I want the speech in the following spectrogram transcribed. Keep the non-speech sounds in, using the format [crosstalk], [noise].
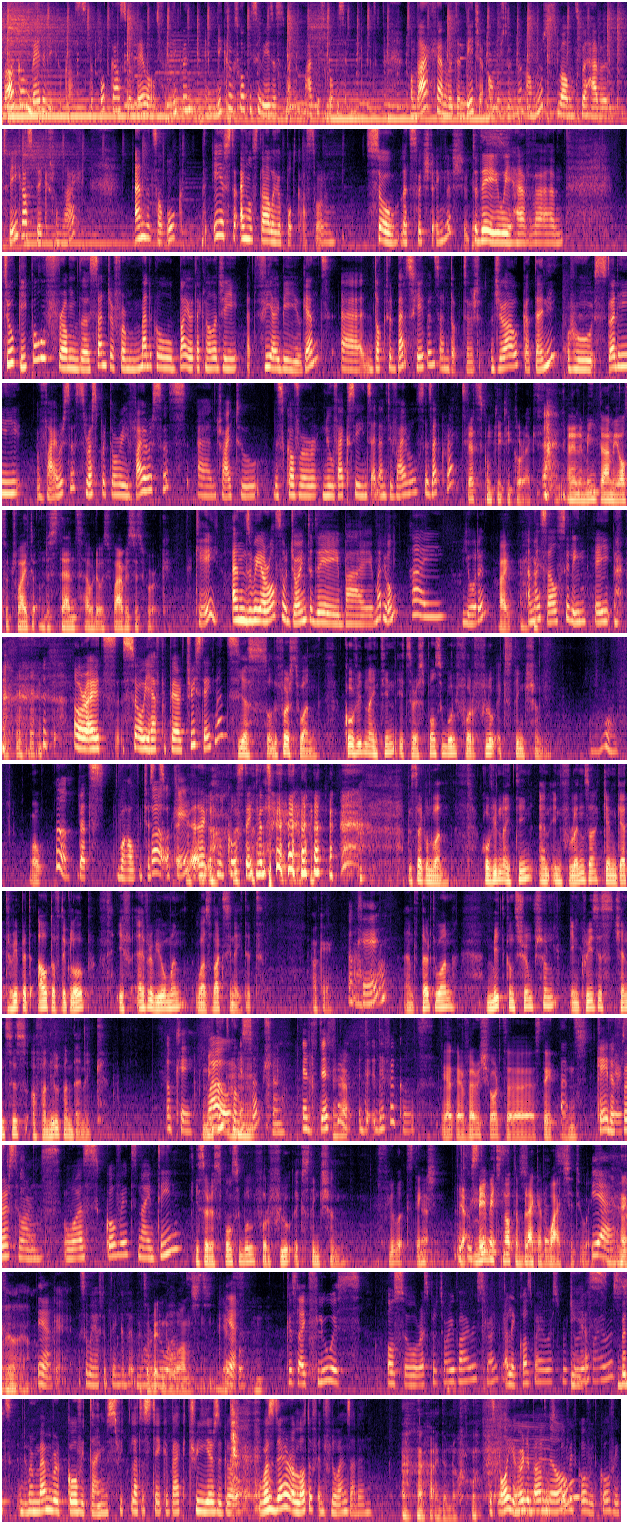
Welkom bij de Microcast, de podcast waarbij we ons verdiepen in microscopische wezens met een macroscopische impact. Vandaag gaan we het een beetje anders doen dan anders, want we hebben twee gastsprekers vandaag. En het zal ook de eerste Engelstalige podcast worden. So, let's switch to English. Today we have um, two people from the Center for Medical Biotechnology at VIB Ghent, uh, Dr. Bert Schepens and Dr. Joao Cateni, who study viruses, respiratory viruses, and try to discover new vaccines and antivirals. Is that correct? That's completely correct. [laughs] and in the meantime, we also try to understand how those viruses work. Okay. And we are also joined today by Marion. Hi. Joren. Hi. And myself, Celine. Hey. [laughs] All right. So you have prepared three statements. Yes, so the first one COVID 19 is responsible for flu extinction. Well, That's wow, just Wow, okay. a cool, [laughs] cool statement. [laughs] [laughs] The second one COVID 19 and influenza can get ripped out of the globe if every human was vaccinated. okay. Okay. Uh-huh. And the third one meat consumption increases chances of a new pandemic. Okay. Meat Wow. Consumption. It's different. D- difficult. Yeah, they're very short uh, statements. Okay, the first one was COVID 19. Is responsible for flu extinction. Flu extinction. But yeah, maybe it's not a black and white situation. Yeah. [laughs] yeah, yeah. Yeah. Okay, so we have to think a bit more. It's a bit nuanced. nuanced. Okay. Yeah. Because like flu is also a respiratory virus, right? Uh, Like caused by a respiratory Yes, virus. but remember COVID times. Let us take it back three years ago. [laughs] was there a lot of influenza then? [laughs] I don't know. [laughs] Because all you heard about was No. COVID, COVID, COVID.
